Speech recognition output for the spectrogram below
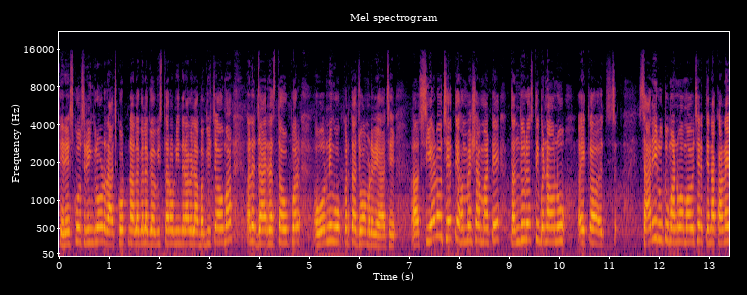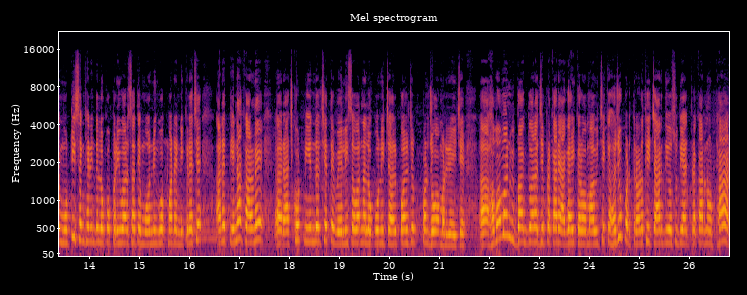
તે રેસકોર્સ રિંગ રોડ, રાજકોટના અલગ અલગ વિસ્તારોની અંદર આવેલા બગીચાઓ અને જાહેર રસ્તા ઉપર વોર્નિંગ વોક કરતા જોવા મળી રહ્યા છે. શિયાળો છે તે હંમેશા માટે તંદુરસ્તી બનાવવાનું એક સારી ઋતુ માનવામાં આવે છે અને તેના કારણે મોટી સંખ્યાની અંદર લોકો પરિવાર સાથે મોર્નિંગ વોક માટે નીકળે છે અને તેના કારણે રાજકોટની અંદર છે તે વહેલી સવારના લોકોની ચહલ પહલ પણ જોવા મળી રહી છે. હવામાન વિભાગ દ્વારા જે પ્રકારે આગાહી કરવામાં આવી છે કે હજુ પણ ત્રણથી ચાર દિવસ સુધી આ પ્રકારનો ઠાર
